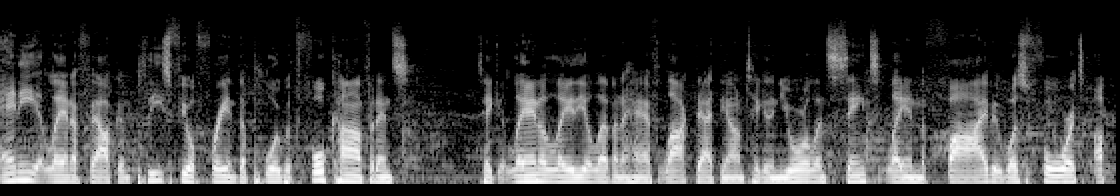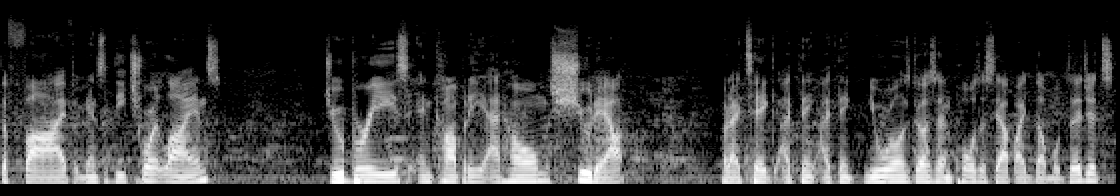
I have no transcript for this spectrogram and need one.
any Atlanta Falcon. Please feel free and deploy with full confidence. Take Atlanta, lay the 11 and a half, lock that down. I'm taking the New Orleans Saints, laying the five. It was four, it's up to five against the Detroit Lions. Drew Brees and company at home, shootout. But I take, I think, I think New Orleans goes ahead and pulls this out by double digits,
